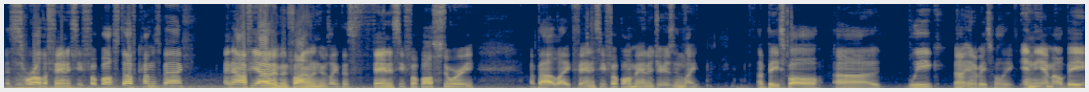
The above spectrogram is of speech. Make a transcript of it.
This is where all the fantasy football stuff comes back. And now, if you haven't been following, there's like this fantasy football story about like fantasy football managers and like a baseball uh, league uh, in a baseball league in the MLB.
